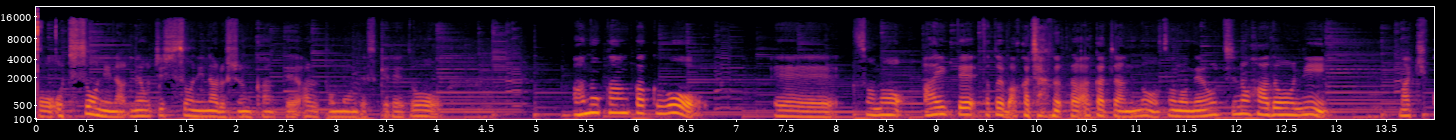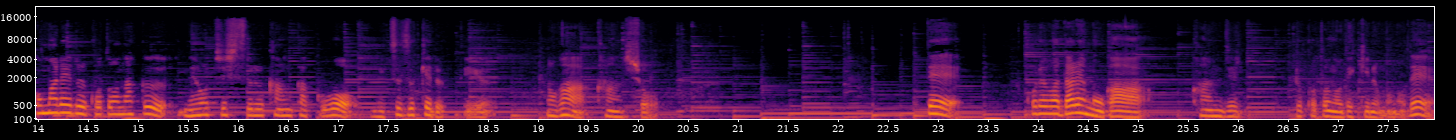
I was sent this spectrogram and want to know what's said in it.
こう落ちそうになる、寝落ちしそうになる瞬間ってあると思うんですけれど、あの感覚を、えー、その相手、例えば赤ちゃんだったら赤ちゃんのその寝落ちの波動に巻き込まれることなく寝落ちする感覚を見続けるっていうのが干渉。で、これは誰もが感じることのできるもので、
